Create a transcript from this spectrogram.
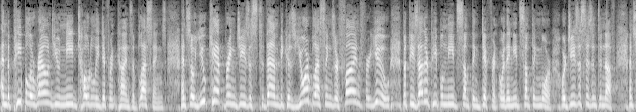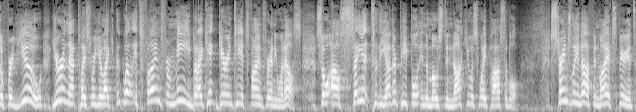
and the people around you need totally different kinds of blessings. And so you can't bring Jesus to them because your blessings are fine for you, but these other people need something different, or they need something more, or Jesus isn't enough. And so for you, you're in that place where you're like, well, it's fine for me, but I can't guarantee it's fine for anyone else. So I'll say it to the other people in the most innocuous way possible. Strangely enough, in my experience,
